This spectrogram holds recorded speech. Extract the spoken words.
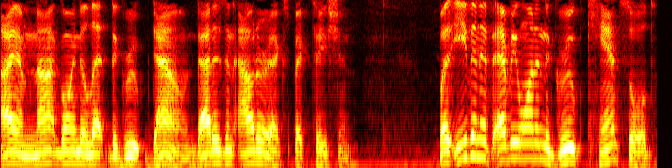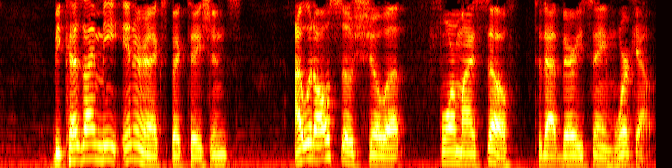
I am not going to let the group down. That is an outer expectation. But even if everyone in the group canceled, because I meet inner expectations, I would also show up for myself to that very same workout.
